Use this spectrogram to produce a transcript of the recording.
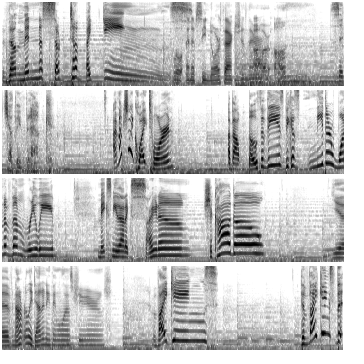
The Minnesota Vikings little NFC North action there. are on the chopping block. I'm actually quite torn about both of these because neither one of them really makes me that excited. Chicago, you've not really done anything the last few years. Vikings, the Vikings, the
